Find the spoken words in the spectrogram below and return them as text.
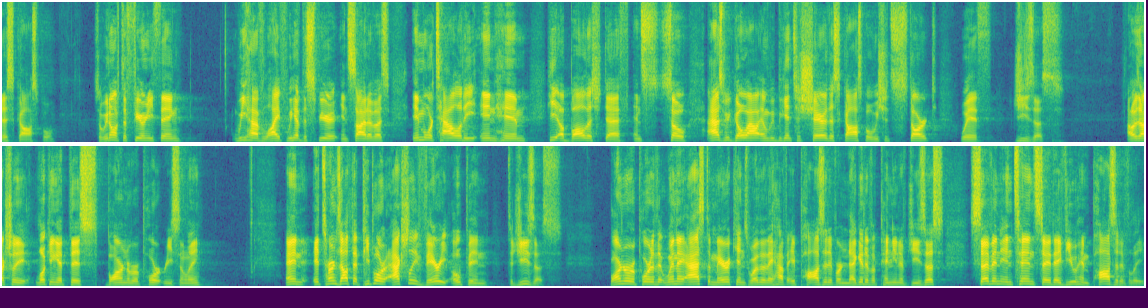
this gospel. So we don't have to fear anything. We have life, we have the Spirit inside of us, immortality in Him. He abolished death. And so, as we go out and we begin to share this gospel, we should start with Jesus. I was actually looking at this Barna report recently, and it turns out that people are actually very open to Jesus. Barna reported that when they asked Americans whether they have a positive or negative opinion of Jesus, seven in 10 say they view him positively.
